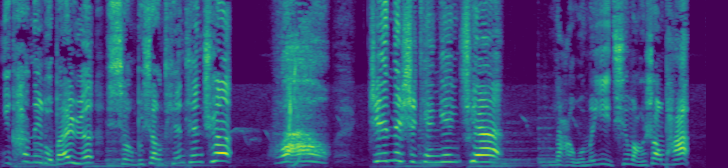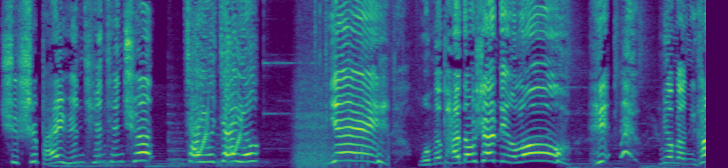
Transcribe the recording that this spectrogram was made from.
你看那朵白云像不像甜甜圈？哇哦，真的是甜甜圈！那我们一起往上爬，去吃白云甜甜圈。加油加油！耶！我们爬到山顶喽！嘿，妙妙，你看，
